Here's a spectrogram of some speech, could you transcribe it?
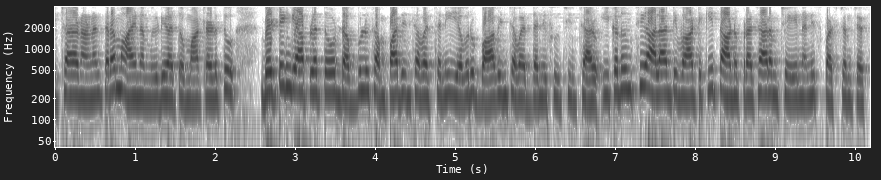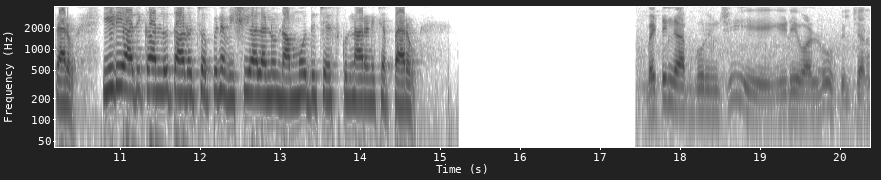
విచారణ అనంతరం ఆయన మీడియాతో మాట్లాడుతూ బెట్టింగ్ యాప్లతో డబ్బులు సంపాదించవచ్చని ఎవరు భావించవద్దని సూచించారు. ఇక నుంచి అలాంటి వాటికి తాను ప్రచారం చేయనని స్పష్టం చేశారు. ఈడీ అధికారులు తాను చెప్పిన విషయాలను నమోదు చేసుకున్నారని చెప్పారు. బెట్టింగ్ యాప్ గురించి ఈడీ వాళ్ళు పిలిచారు.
